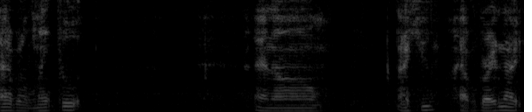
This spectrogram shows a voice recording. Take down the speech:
have a link to it. And um, thank you. Have a great night.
